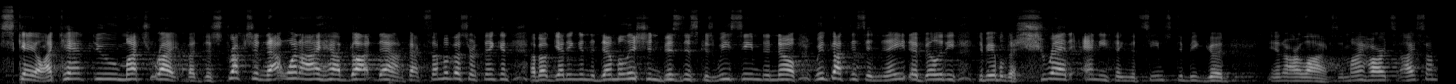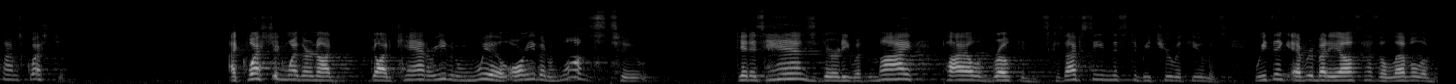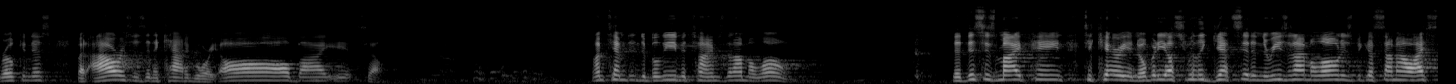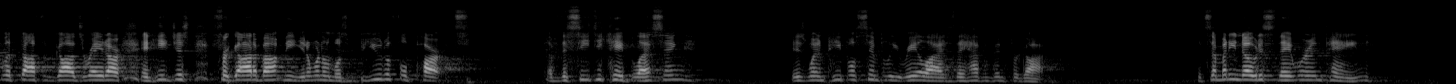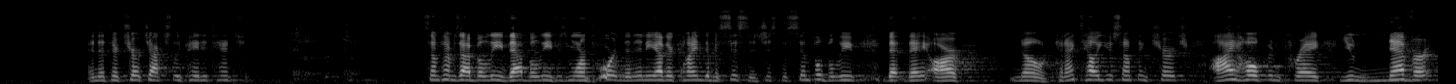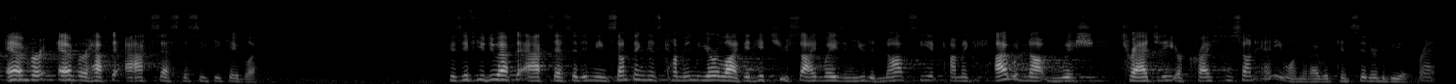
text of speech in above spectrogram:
scale. I can't do much right, but destruction, that one I have got down. In fact, some of us are thinking about getting in the demolition business because we seem to know we've got this innate ability to be able to shred anything that seems to be good in our lives. In my heart, I sometimes question. I question whether or not God can or even will or even wants to get his hands dirty with my pile of brokenness because I've seen this to be true with humans. We think everybody else has a level of brokenness, but ours is in a category all by itself. I'm tempted to believe at times that I'm alone. That this is my pain to carry and nobody else really gets it. And the reason I'm alone is because somehow I slipped off of God's radar and He just forgot about me. You know, one of the most beautiful parts of the CTK blessing is when people simply realize they haven't been forgotten. That somebody noticed they were in pain and that their church actually paid attention. Sometimes I believe that belief is more important than any other kind of assistance, just the simple belief that they are known. Can I tell you something, church? I hope and pray you never, ever, ever have to access the CTK blessing. Because if you do have to access it, it means something has come into your life. It hits you sideways and you did not see it coming. I would not wish tragedy or crisis on anyone that I would consider to be a friend.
